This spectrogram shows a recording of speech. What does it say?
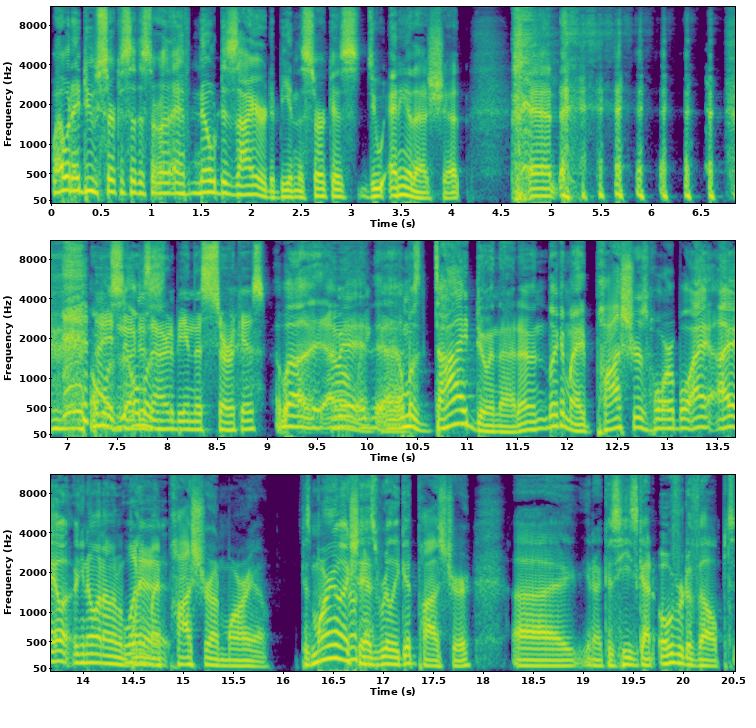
Why would I do Circus of the Stars? I have no desire to be in the circus, do any of that shit. And I almost, had no almost desire to be in this circus. well, I Oh mean, God. I almost died doing that. I mean, look at my posture's horrible. I, I, you know what? I'm going to What blame a- my posture on Mario because Mario actually has really good posture. Uh, you know, because he's got overdeveloped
